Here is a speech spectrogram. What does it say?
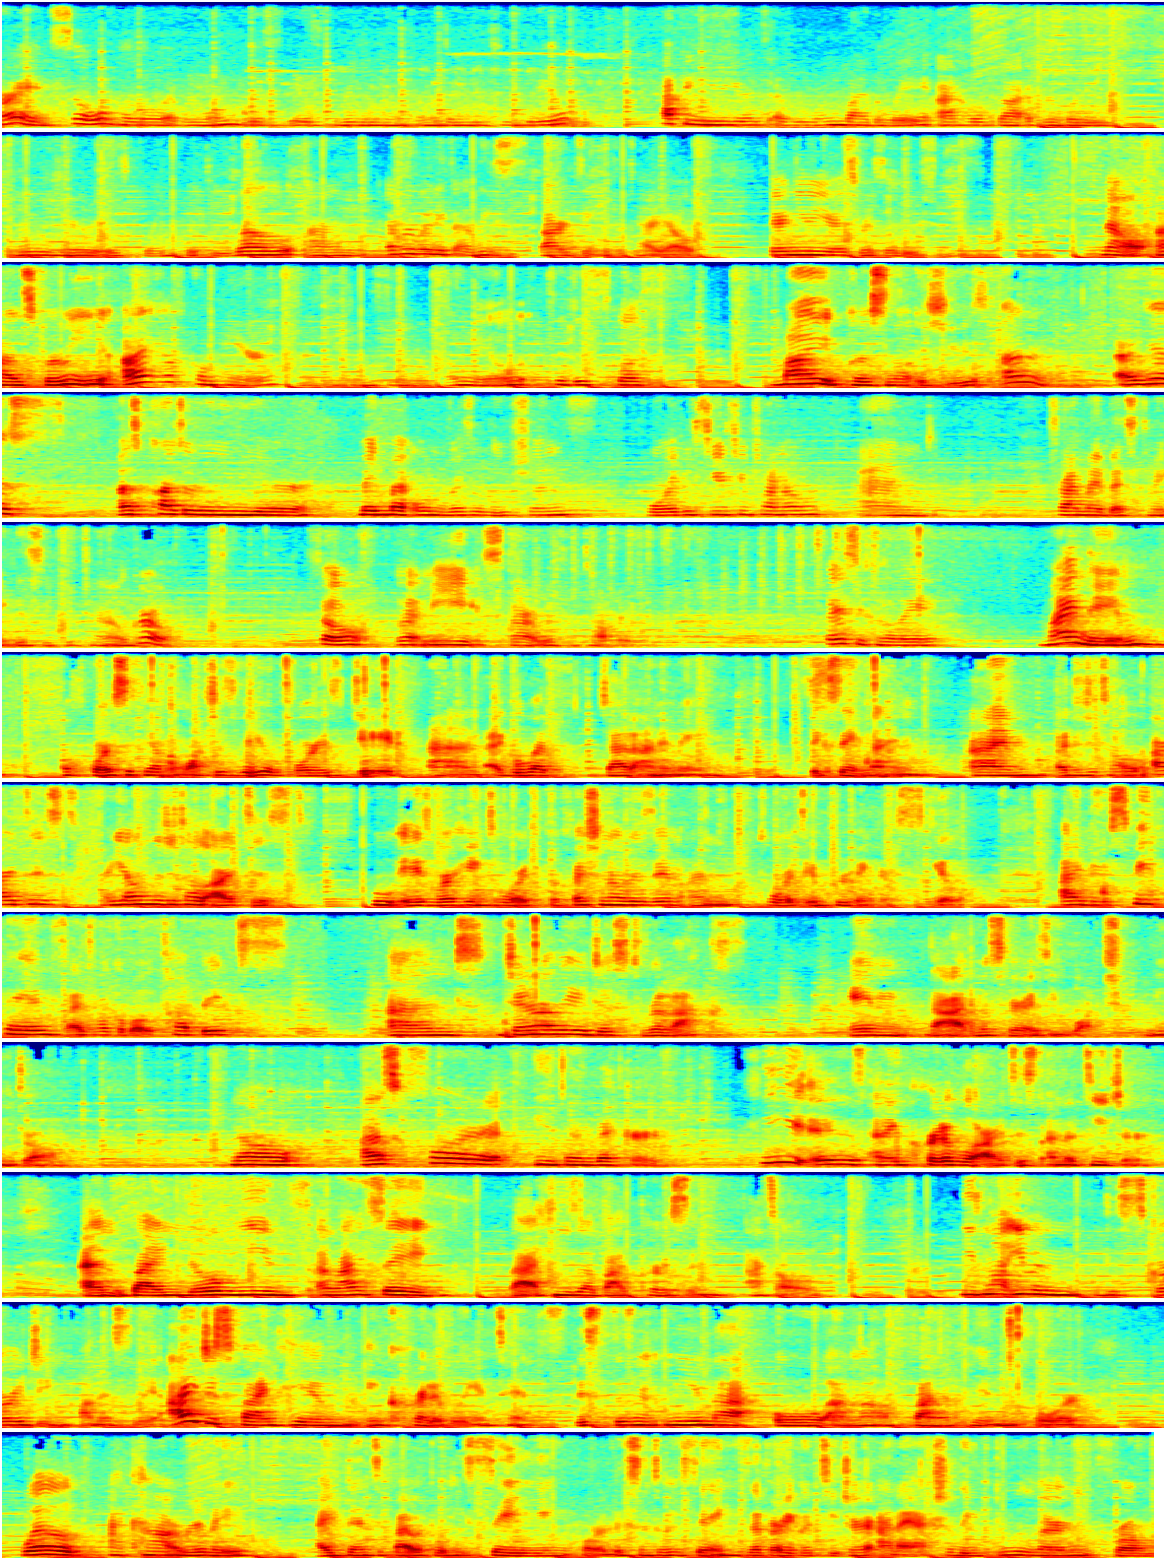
Alright, so hello everyone. This is the beginning of another YouTube video. Happy New Year to everyone, by the way. I hope that everybody's New Year is going pretty well and everybody's at least starting to carry out their New Year's resolutions. Now, as for me, I have come here, as you can see in the thumbnail, to discuss my personal issues and I guess as part of the new year, make my own resolutions for this YouTube channel and try my best to make this YouTube channel grow. So let me start with the topic. Basically, my name, of course, if you haven't watched this video before, is Jade, and I go by Jad Anime 689. I'm a digital artist, a young digital artist who is working towards professionalism and towards improving their skill. I do speed paints, I talk about topics, and generally just relax in the atmosphere as you watch me draw. Now, as for Ethan Becker, he is an incredible artist and a teacher. And by no means am I saying that he's a bad person at all. He's not even discouraging, honestly. I just find him incredibly intense. This doesn't mean that, oh, I'm not a fan of him or, well, I can't really identify with what he's saying or listen to what he's saying. He's a very good teacher, and I actually do learn from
